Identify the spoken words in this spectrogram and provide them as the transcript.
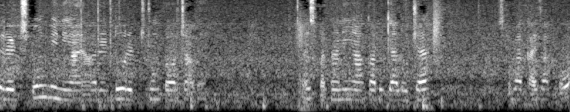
रेड स्टोन भी नहीं आया रेड दो रेड स्टोन टॉर्च आ गए। गाइस, पता नहीं यहाँ का भी क्या लोचा है। उसके बाद गाइस आपको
